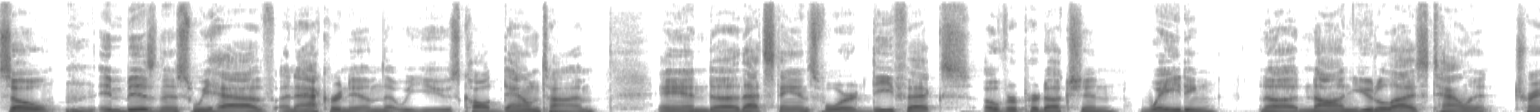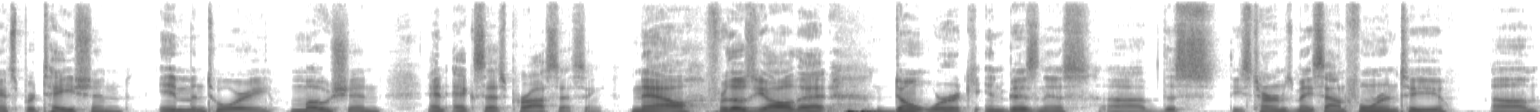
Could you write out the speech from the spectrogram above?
So, in business, we have an acronym that we use called downtime, and uh, that stands for defects, overproduction, waiting, uh, non utilized talent, transportation, inventory, motion, and excess processing. Now, for those of y'all that don't work in business, uh, this these terms may sound foreign to you, um,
